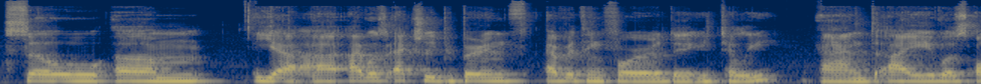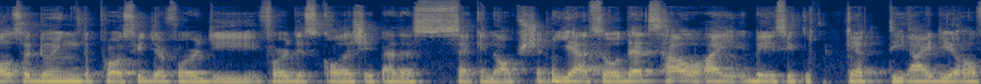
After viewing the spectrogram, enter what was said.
So um, yeah, I, I was actually preparing everything for the Italy and i was also doing the procedure for the for the scholarship as a second option. Yeah so that's how i basically get the idea of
